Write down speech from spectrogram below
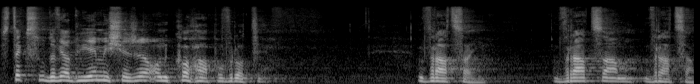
Z tekstu dowiadujemy się, że on kocha powroty. Wracaj, wracam, wracam.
